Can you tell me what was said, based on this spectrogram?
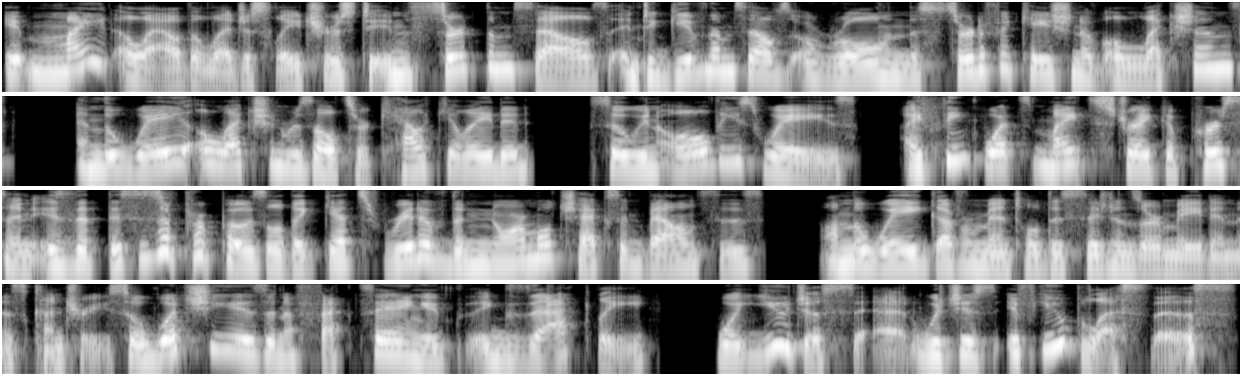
It might allow the legislatures to insert themselves and to give themselves a role in the certification of elections and the way election results are calculated. So, in all these ways, I think what might strike a person is that this is a proposal that gets rid of the normal checks and balances on the way governmental decisions are made in this country. So, what she is in effect saying is exactly what you just said, which is if you bless this,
